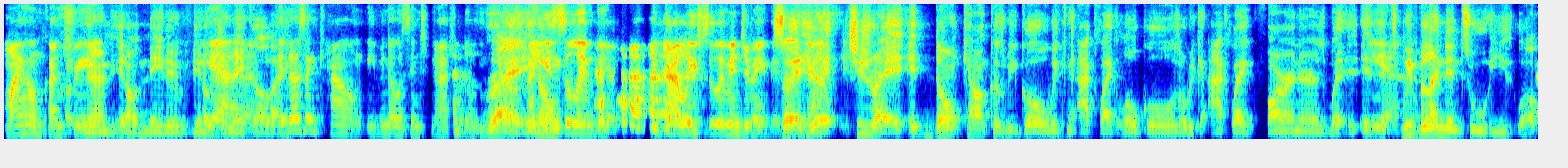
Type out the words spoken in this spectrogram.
my home country you know, you know, native, you know, Yeah, Jamaica, like it doesn't count, even though it's international. it Right, it I used to live there. I used to live in Jamaica. It So it, yeah, she's right. It, it don't count because we go, we can act like locals or we can act like foreigners, but it, it, it's, we blend in too easy. Well,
